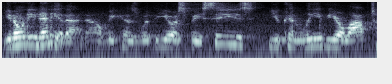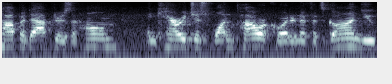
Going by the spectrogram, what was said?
you don't need any of that now because with the USB-Cs, you can leave your laptop adapters at home and carry just one power cord. And if it's gone, you,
